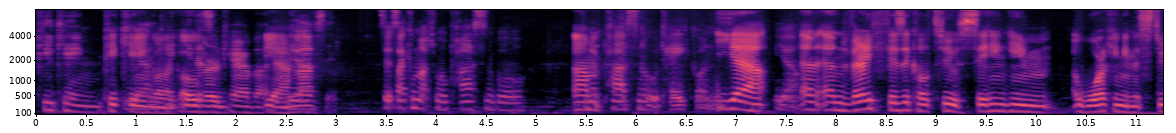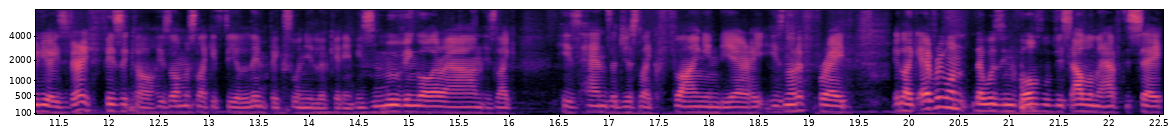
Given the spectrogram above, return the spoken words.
peaking. picking Yeah. or like he over. doesn't care about. yeah. it. he loves it. So it's like a much more personable, kind Um, of personal take on. yeah, Yeah. and and very physical too. Seeing him working in the studio, he's very physical. He's almost like it's the Olympics when you look at him. He's moving all around. He's like, his hands are just like flying in the air. He, he's not afraid. It- like everyone that was involved with this album, I have to say,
